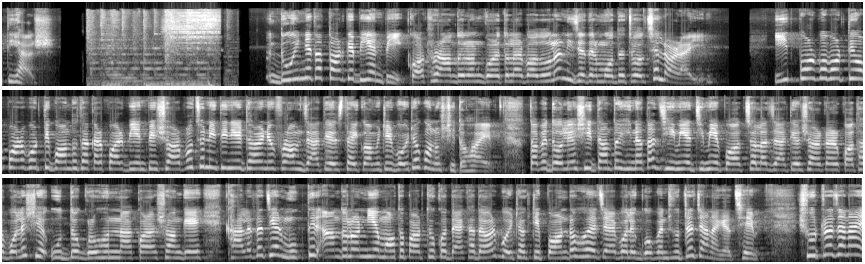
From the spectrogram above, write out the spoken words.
ইতিহাস। দুই নেতা তর্কে বিএনপি, কঠোর আন্দোলন গড়ে তোলার বদলে নিজেদের মধ্যে চলছে লড়াই। ঈদ পূর্ববর্তী ও পরবর্তী বন্ধ থাকার পর বিএনপির সর্বোচ্চ নীতি নির্ধারণী ফ্রম জাতীয় স্থায়ী কমিটির বৈঠক অনুষ্ঠিত হয়। তবে দলীয় সিদ্ধান্তহীনতা ঝিমিয়ে ঝিমিয়ে পথ চলা জাতীয় সরকারের কথা বলে সে উদ্যোগ গ্রহণ না করার সঙ্গে খালেদা জিয়ার মুক্তির আন্দোলন নিয়ে মতপার্থক্য দেখা দেওয়ার বৈঠকটি পণ্ড হয়ে যায় বলে গোপন সূত্রে জানা গেছে। সূত্র জানায়,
